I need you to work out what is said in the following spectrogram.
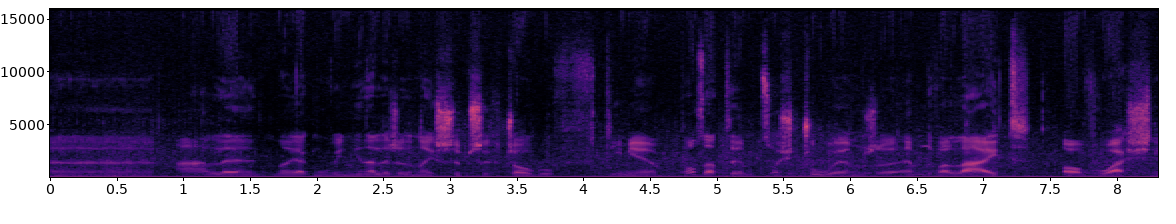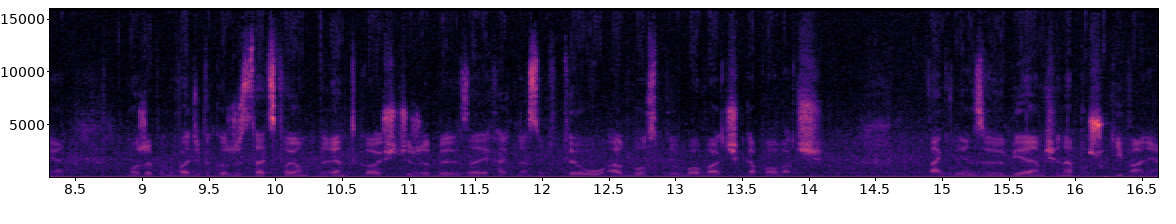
e, ale no jak mówię, nie należy do najszybszych czołgów w teamie. Poza tym coś czułem, że M2 Light, o właśnie, może próbować wykorzystać swoją prędkość, żeby zajechać nas od tyłu albo spróbować kapować. Tak więc wybieram się na poszukiwania.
